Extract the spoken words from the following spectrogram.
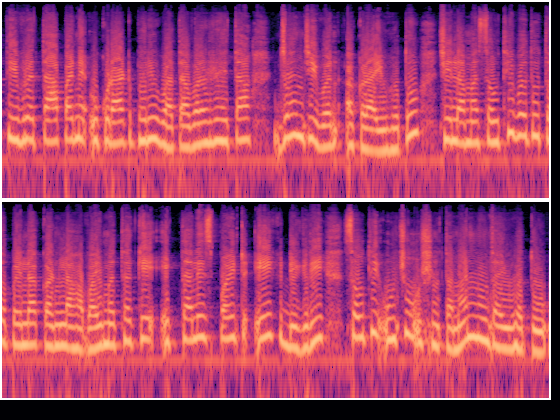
તીવ્ર તાપ અને ઉકળાટભર્યું વાતાવરણ રહેતા જનજીવન અકળાયું હતું. જિલ્લામાં સૌથી વધુ તપેલા કંડલા હવાઈ મથકે એકતાલીસ ડિગ્રી, સૌથી ઊંચું ઉષ્ણતામાન નોંધાયું હતું.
